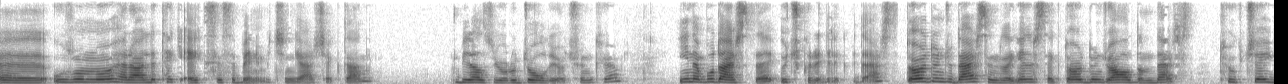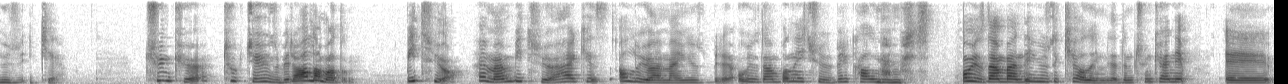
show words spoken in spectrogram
Ee, uzunluğu herhalde tek eksisi benim için gerçekten. Biraz yorucu oluyor çünkü. Yine bu derste 3 kredilik bir ders. Dördüncü dersimize gelirsek dördüncü aldığım ders Türkçe 102. Çünkü Türkçe 101'i alamadım. Bitiyor. Hemen bitiyor. Herkes alıyor hemen 101'i. O yüzden bana hiç 101 kalmamış. O yüzden ben de 102 alayım dedim. Çünkü hani e,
